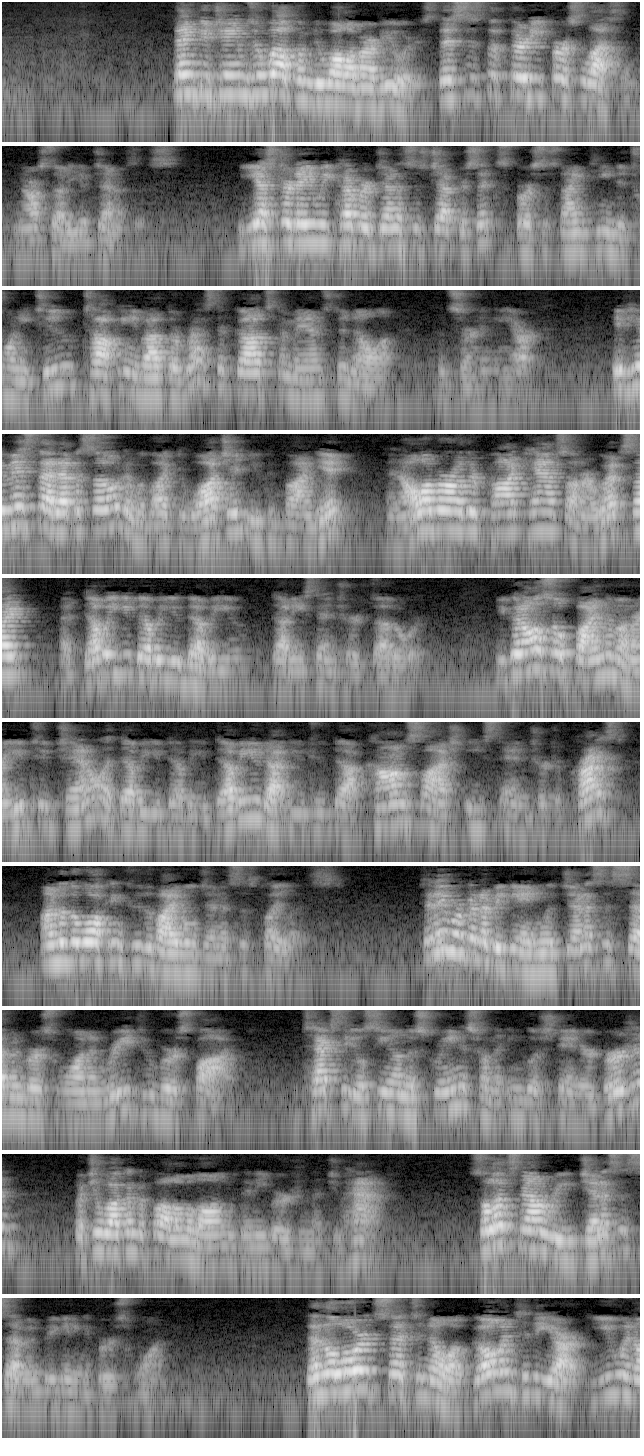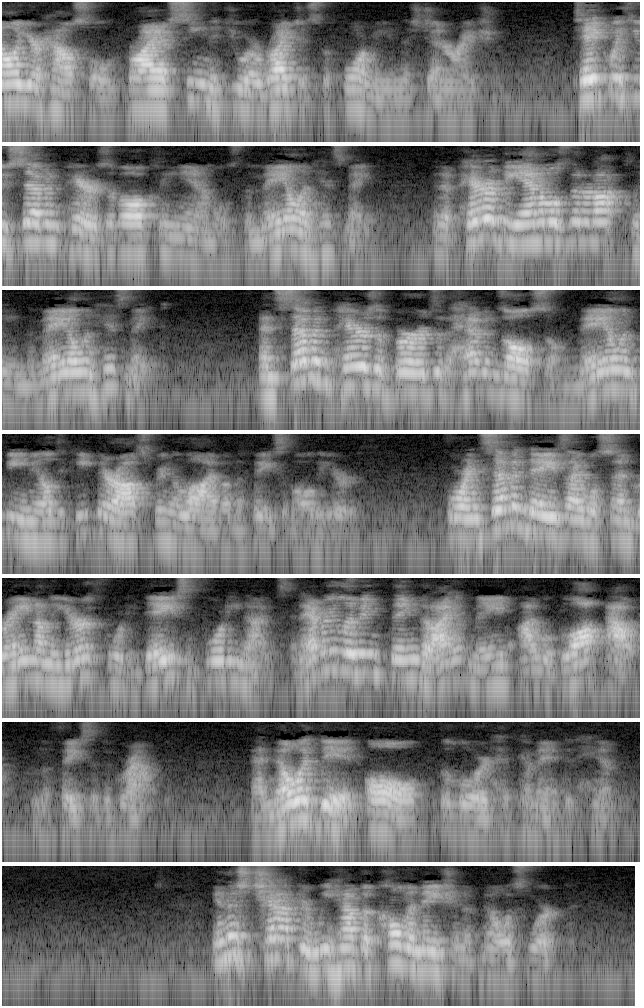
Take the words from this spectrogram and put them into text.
Thank you, James, and welcome to all of our viewers. This is the 31st lesson in our study of Genesis. Yesterday we covered Genesis chapter 6, verses 19 to 22, talking about the rest of God's commands to Noah concerning the ark. If you missed that episode and would like to watch it, you can find it and all of our other podcasts on our website at www.eastendchurch.org. You can also find them on our YouTube channel at www.youtube.com slash eastendchurchofchrist under the Walking Through the Bible Genesis playlist. Today we're going to begin with Genesis 7 verse 1 and read through verse 5. Text that you'll see on the screen is from the English Standard Version, but you're welcome to follow along with any version that you have. So let's now read Genesis 7 beginning at verse 1. Then the Lord said to Noah, Go into the ark, you and all your household, for I have seen that you are righteous before me in this generation. Take with you seven pairs of all clean animals, the male and his mate, and a pair of the animals that are not clean, the male and his mate and seven pairs of birds of the heavens also, male and female, to keep their offspring alive on the face of all the earth. For in seven days I will send rain on the earth forty days and forty nights, and every living thing that I have made I will blot out from the face of the ground. And Noah did all the Lord had commanded him. In this chapter, we have the culmination of Noah's work.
